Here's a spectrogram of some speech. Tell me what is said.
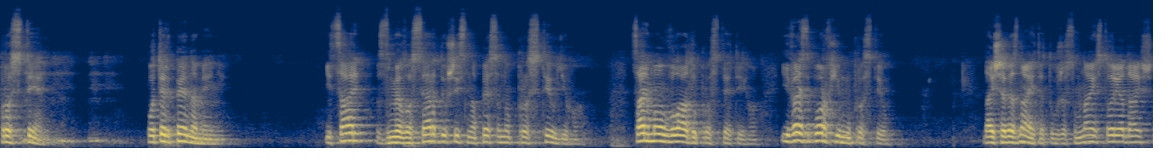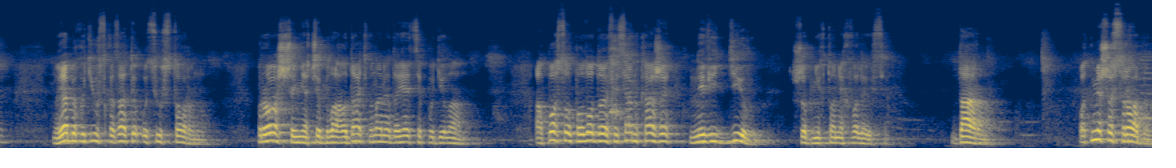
Прости, потерпи на мені. І цар, змилосердившись, написано, простив його. Цар мав владу простити його. І весь борг йому простив. Далі ви знаєте, то вже сумна історія далі. Ну я би хотів сказати оцю сторону. Прощення чи благодать вона не дається по ділам. Апостол Павло до Ефесян каже, не відділ, щоб ніхто не хвалився. Даром. От ми щось робимо.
